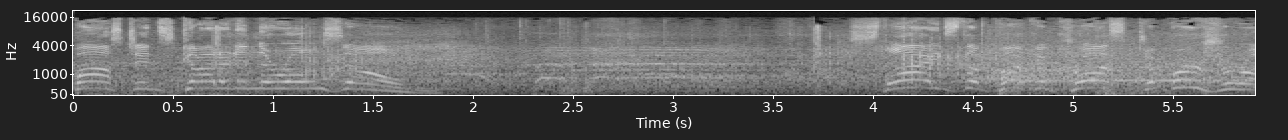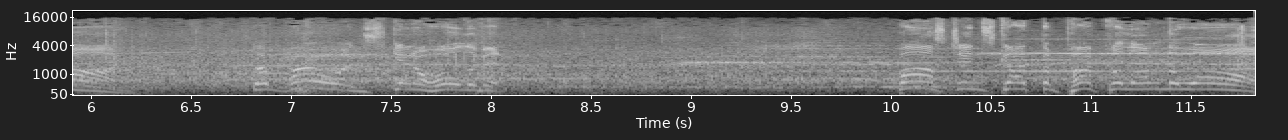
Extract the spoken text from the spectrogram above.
Boston's got it in their own zone. Slides the puck across to Bergeron. The Bruins get a hold of it. Boston's got the puck along the wall.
